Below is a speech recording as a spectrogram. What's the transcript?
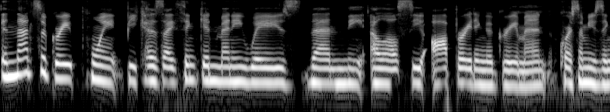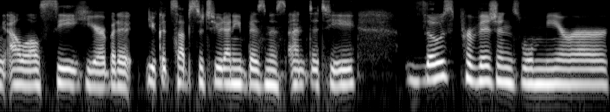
And that's a great point because I think in many ways, then the LLC operating agreement, of course, I'm using LLC here, but it, you could substitute any business entity. Those provisions will mirror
